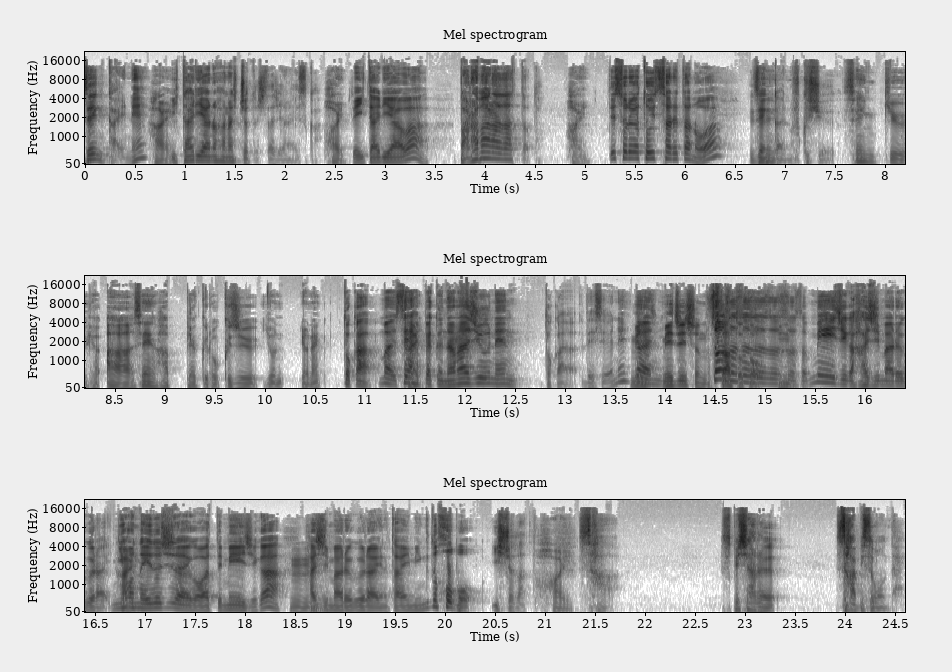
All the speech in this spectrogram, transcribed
前回ねはい。イタリアの話ちょっとしたじゃないですか。はい。でイタリアはバラバラだったとはい。でそれが統一されたのは前回の復習1900あ1864年とか、まあ、1870年とかですよね、明だから明治維新のスタートと。そうそうそうそう、明治が始まるぐらい。日本の江戸時代が終わって明治が始まるぐらいのタイミングとほぼ一緒だった。はい。さあスペシャルサービス問題。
